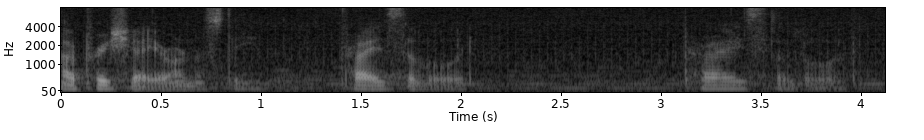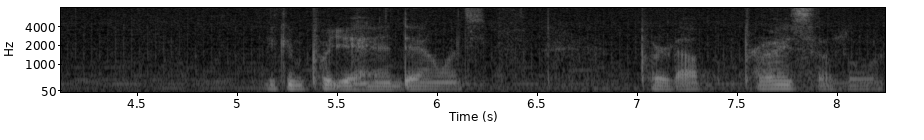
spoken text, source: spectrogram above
I appreciate your honesty. Praise the Lord. Praise the Lord. You can put your hand down once. Put it up. Praise the Lord.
